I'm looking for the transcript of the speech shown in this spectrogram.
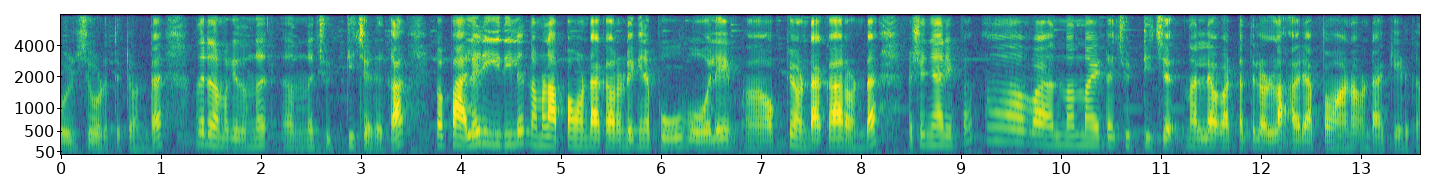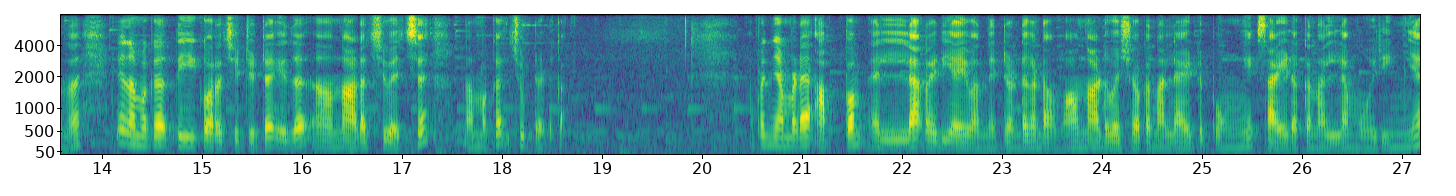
ഒഴിച്ചു കൊടുത്തിട്ടുണ്ട്. എന്നിട്ട് നമുക്കിതൊന്ന് ഒന്ന് ചുറ്റിച്ചെടുക്കാം. ഇപ്പോൾ പല രീതിയിൽ നമ്മൾ അപ്പം ഉണ്ടാക്കാറുണ്ട്. ഇങ്ങനെ പൂ പോലെയും ഒക്കെ ഉണ്ടാക്കാറുണ്ട്. പക്ഷേ ഞാനിപ്പോൾ നന്നായിട്ട് ചുറ്റിച്ച് നല്ല വട്ടത്തിലുള്ള ഒരപ്പമാണ് ഉണ്ടാക്കിയെടുക്കുന്നത്. ഇനി നമുക്ക് തീ കുറച്ചിട്ടിട്ട് ഇത് ഒന്ന് അടച്ചു വെച്ച് നമുക്ക് ചുട്ടെടുക്കാം. അപ്പം നമ്മുടെ അപ്പം എല്ലാം റെഡിയായി വന്നിട്ടുണ്ട് കണ്ടോ? ആ നടുവശമൊക്കെ നല്ലതായിട്ട് പൊങ്ങി സൈഡൊക്കെ നല്ല മുരിഞ്ഞ്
